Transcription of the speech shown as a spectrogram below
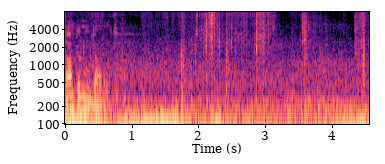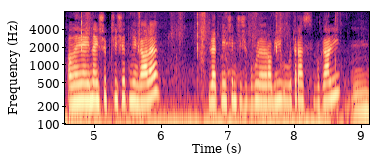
Szampion i daret. Ale naj, najszybciej się tnie gale? Letnie cięcie się w ogóle robi teraz w gali? Mm,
